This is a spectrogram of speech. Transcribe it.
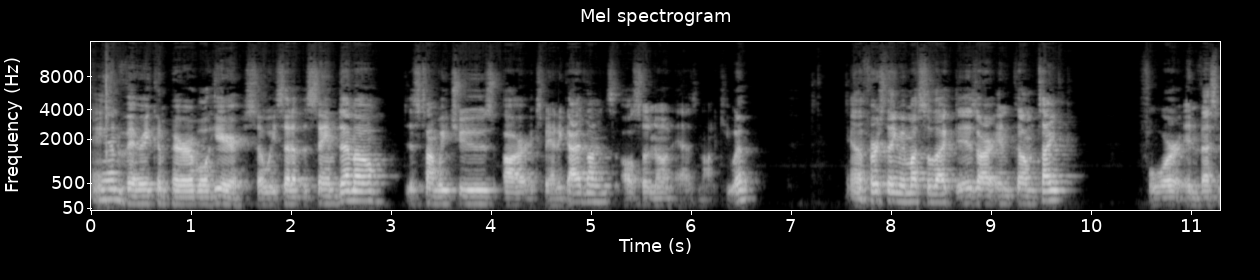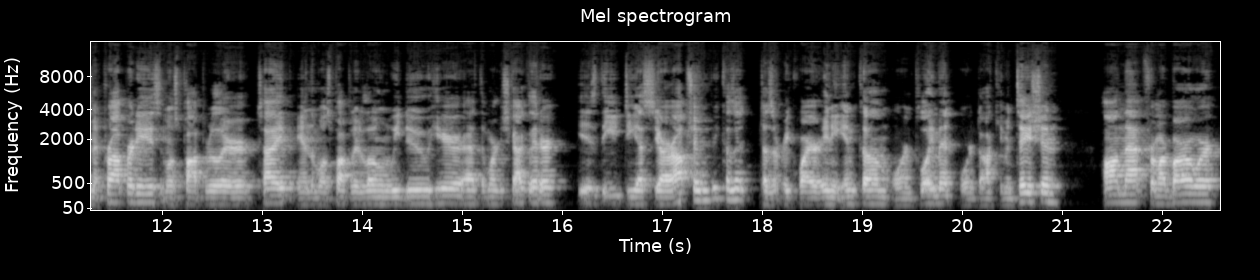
and very comparable here. So we set up the same demo. This time we choose our expanded guidelines, also known as non QM. And the first thing we must select is our income type for investment properties. The most popular type and the most popular loan we do here at the Mortgage Calculator is the DSCR option because it doesn't require any income or employment or documentation on that from our borrower.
